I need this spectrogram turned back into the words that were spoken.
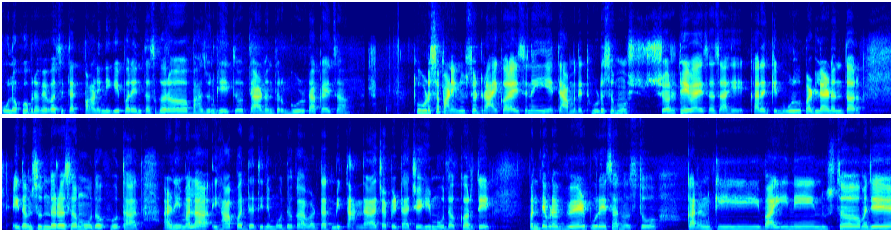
ओलं खोबरं व्यवस्थित त्यात पाणी निघेपर्यंतच गर भाजून घ्यायचं. त्यानंतर गूळ टाकायचा. थोडंसं पाणी नुसतं ड्राय करायचं नाही आहे त्यामध्ये थोडंसं मॉइश्चर ठेवायचंच आहे. कारण की गूळ पडल्यानंतर एकदम सुंदर असं मोदक होतात. आणि मला ह्या पद्धतीने मोदक आवडतात. मी तांदळाच्या पिठाचेही मोदक करते. पण तेवढा वेळ पुरेसा नसतो. कारण की बाईने नुसतं म्हणजे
